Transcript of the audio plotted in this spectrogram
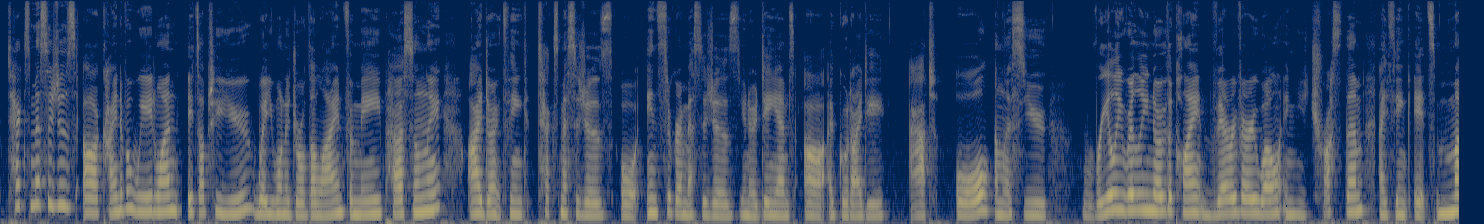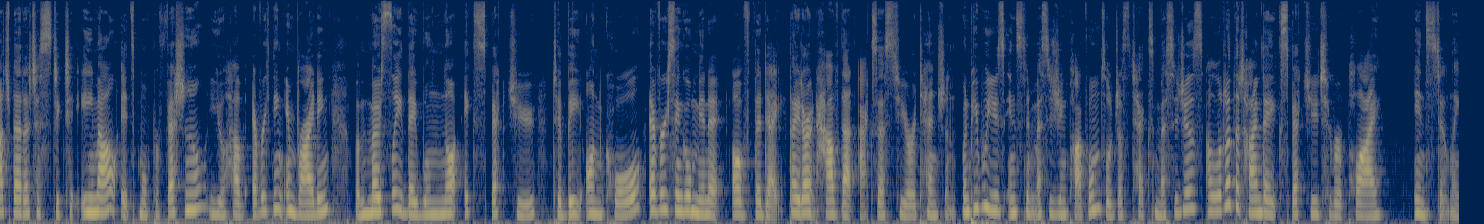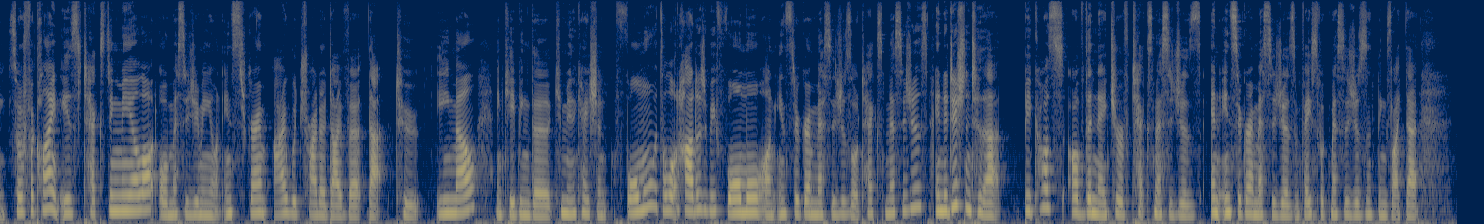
Text messages are kind of a weird one. It's up to you where you want to draw the line. For me personally, I don't think text messages or Instagram messages, you know, DMs are a good idea at all unless you really, really know the client very, very well and you trust them, I think it's much better to stick to email. It's more professional. You'll have everything in writing, but mostly they will not expect you to be on call every single minute of the day. They don't have that access to your attention. When people use instant messaging platforms or just text messages, a lot of the time they expect you to reply instantly. So if a client is texting me a lot or messaging me on Instagram, I would try to divert that to email and keeping the communication formal. It's a lot harder to be formal on Instagram messages or text messages. In addition to that, because of the nature of text messages and Instagram messages and Facebook messages and things like that,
